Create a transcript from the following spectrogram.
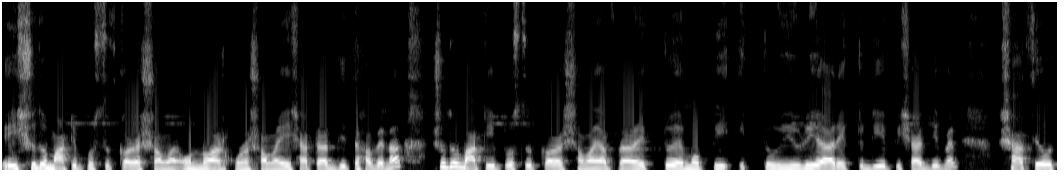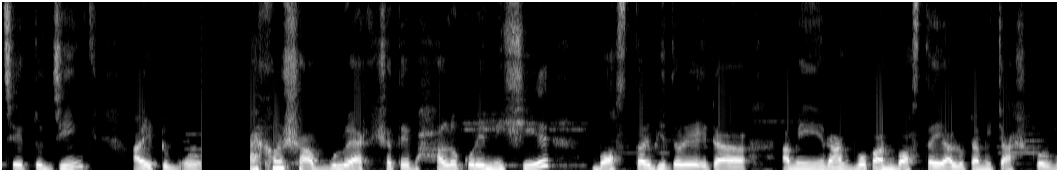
এই শুধু মাটি প্রস্তুত করার সময়, অন্য আর কোনো সময় এই সারটা আর দিতে হবে না। শুধু মাটি প্রস্তুত করার সময় আপনারা একটু এমওপি একটু ইউরিয়া আর একটু ডিএপি সার দিবেন। সাথে হচ্ছে একটু জিঙ্ক আর একটু বড় এখন সবগুলো একসাথে ভালো করে মিশিয়ে বস্তার ভিতরে এটা আমি রাখব, কারণ বস্তায় আলুটা আমি চাষ করব।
